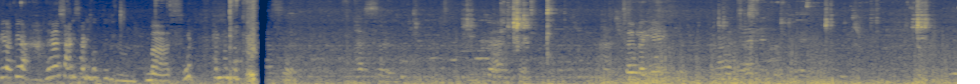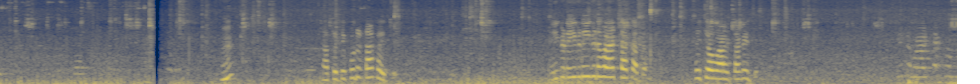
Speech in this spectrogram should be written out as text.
पिळा, पिळा. हे साडी साडी बघ तुझी. बस उठ. थांब, थांब, थांब. असं असं इकडं असं चला ये हं? आता ते कुठं टाकायचं? इकडे इकडे इकडे वाट टाक आता. त्याच्यावर वाट टाकायचं तिथं वाट टाक.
